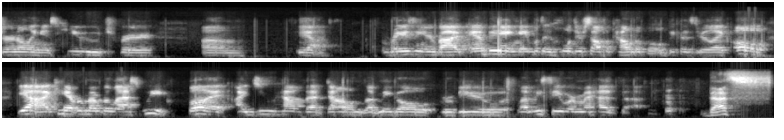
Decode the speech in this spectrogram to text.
journaling is huge for um, yeah raising your vibe and being able to hold yourself accountable because you're like oh yeah i can't remember last week but i do have that down. Let me go review. Let me see where my head's at. That's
